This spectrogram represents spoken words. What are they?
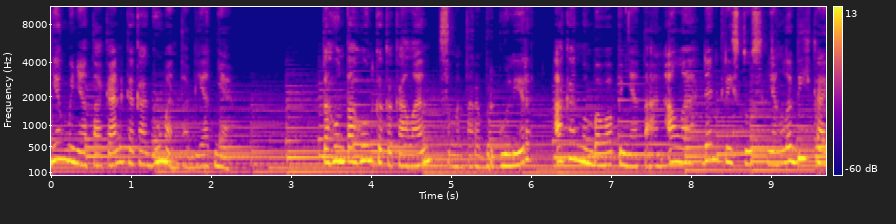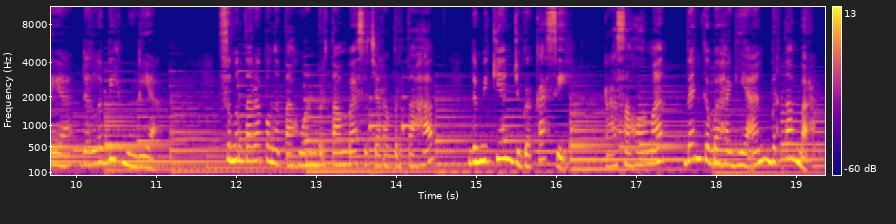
yang menyatakan kekaguman tabiatnya. Tahun-tahun kekekalan sementara bergulir akan membawa penyataan Allah dan Kristus yang lebih kaya dan lebih mulia. Sementara pengetahuan bertambah secara bertahap, demikian juga kasih, rasa hormat, dan kebahagiaan bertambah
